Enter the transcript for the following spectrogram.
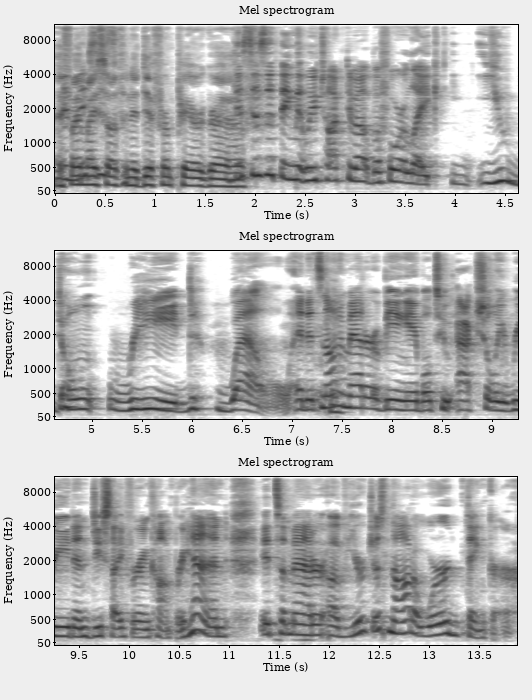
I And find myself in a different paragraph. This is a thing that we've talked about before. Like, you don't read well. And it's not a matter of being able to actually read and decipher and comprehend. It's a matter of you're just not a word thinker.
